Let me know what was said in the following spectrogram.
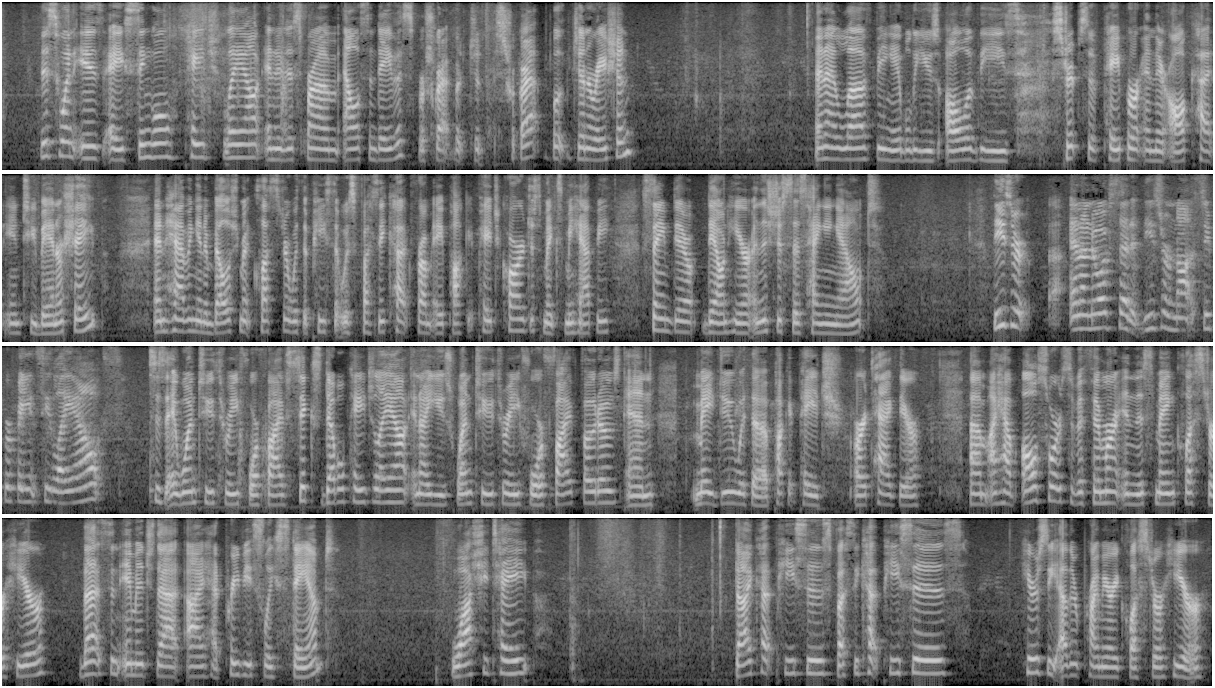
This one is a single page layout and it is from Allison Davis for Scrapbook, Scrapbook Generation. And I love being able to use all of these strips of paper and they're all cut into banner shape. And having an embellishment cluster with a piece that was fussy cut from a pocket page card just makes me happy. Same down here and this just says hanging out. These are and I know I've said it, these are not super fancy layouts. This is a one, two, three, four, five, six double page layout and I use one, two, three, four, five photos and may do with a pocket page or a tag there. Um, I have all sorts of ephemera in this main cluster here. That's an image that I had previously stamped. Washi tape, die cut pieces, fussy cut pieces, Here's the other primary cluster here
